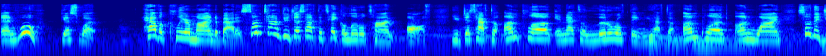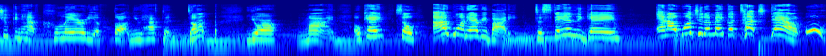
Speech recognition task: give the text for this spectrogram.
and whoo, guess what? Have a clear mind about it. Sometimes you just have to take a little time off. You just have to unplug, and that's a literal thing. You have to unplug, unwind, so that you can have clarity of thought. You have to dump your mind. Okay? So I want everybody to stay in the game and I want you to make a touchdown. Ooh,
